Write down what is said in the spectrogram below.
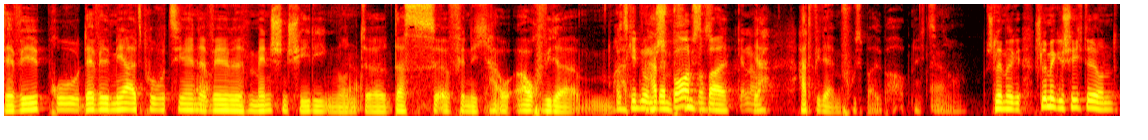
der will pro, der will mehr als provozieren, ja. der will Menschen schädigen und ja. äh, das äh, finde ich auch wieder. Es geht nur um Sport, Fußball, was, genau. ja, hat wieder im Fußball überhaupt nichts ja. zu tun. Schlimme, schlimme Geschichte und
